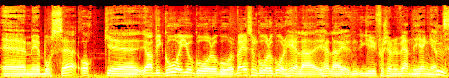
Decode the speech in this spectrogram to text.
eh, med Bosse och eh, ja, vi går ju och går och går. Vad är det som går och går? Hela, hela Gry vänner-gänget.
